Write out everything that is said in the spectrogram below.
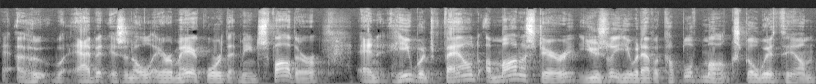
uh, who, abbot is an old Aramaic word that means father, and he would found a monastery. Usually, he would have a couple of monks go with him.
